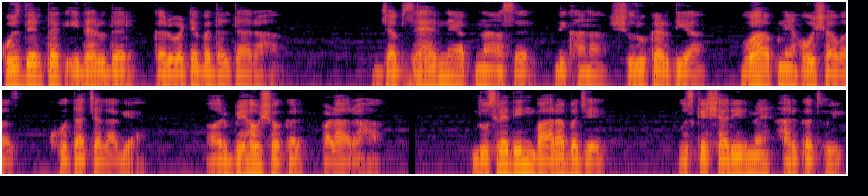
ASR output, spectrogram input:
कुछ देर तक इधर उधर करवटें बदलता रहा। जब जहर ने अपना असर दिखाना शुरू कर दिया, वह अपने होश आवाज़ खोता चला गया और बेहोश होकर पड़ा रहा। दूसरे दिन बारह बजे उसके शरीर में हरकत हुई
